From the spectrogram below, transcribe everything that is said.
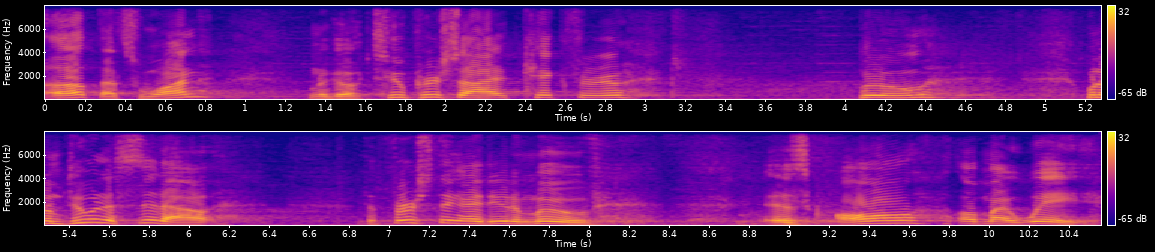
up, that's one. I'm gonna go two per side, kick through, boom. When I'm doing a sit out, the first thing I do to move is all of my weight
